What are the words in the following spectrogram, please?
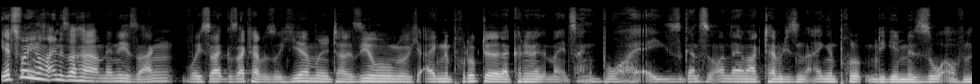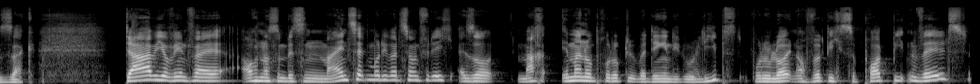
jetzt wollte ich noch eine Sache am Ende sagen, wo ich sag, gesagt habe, so hier Monetarisierung durch eigene Produkte, da können wir immer jetzt sagen, boah, ey, diese ganzen Online-Markt mit diesen eigenen Produkten, die gehen mir so auf den Sack. Da habe ich auf jeden Fall auch noch so ein bisschen Mindset-Motivation für dich. Also mach immer nur Produkte über Dinge, die du liebst, wo du Leuten auch wirklich Support bieten willst.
